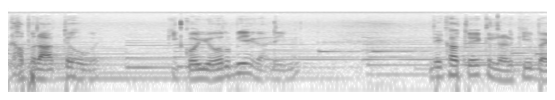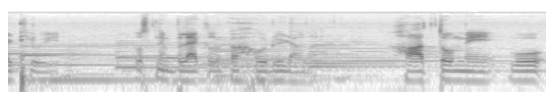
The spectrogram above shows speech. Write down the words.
घबराते हुए। कि कोई और भी है गाड़ी में? देखा तो एक लड़की बैठी हुई है। उसने ब्लैक कलर का होडी डाला। हाथों में वो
